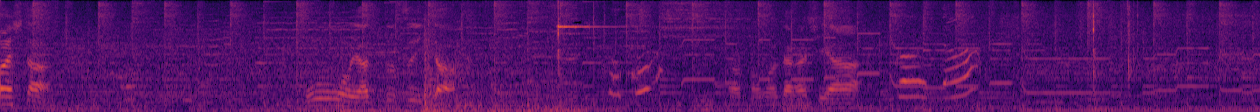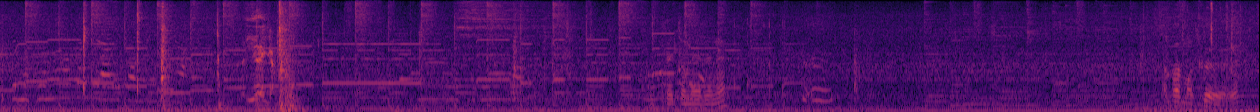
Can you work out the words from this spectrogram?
ました。おおやっと着いた。ここ？ここ駄菓子屋。いしょ。一回止めるね。うん。パパも食う？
